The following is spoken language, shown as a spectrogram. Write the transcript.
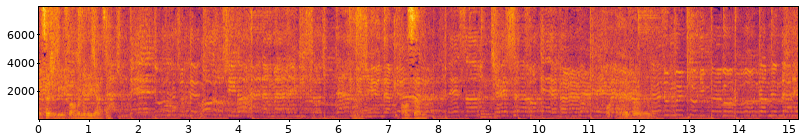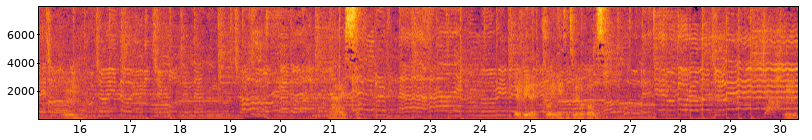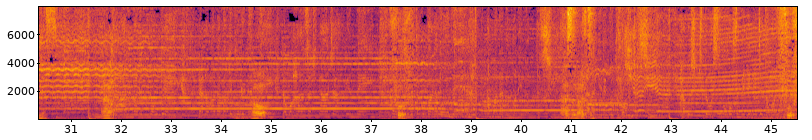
It's such a beautiful harmony they got. Awesome. Forever. Mm. Nice. They're really like pulling it into the vocals. Mm. Uh, oh. Phew. That's the note. Phew.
